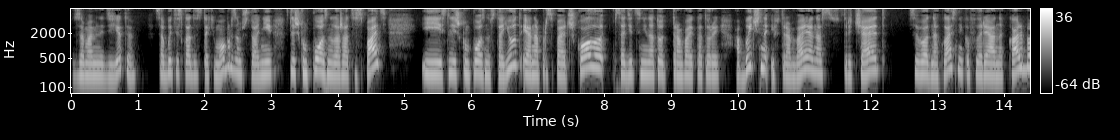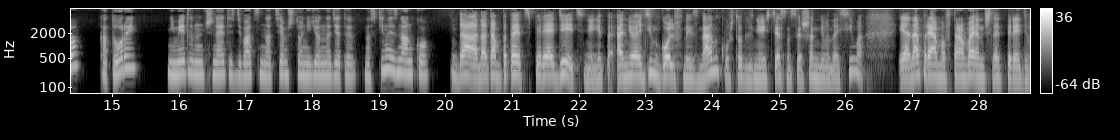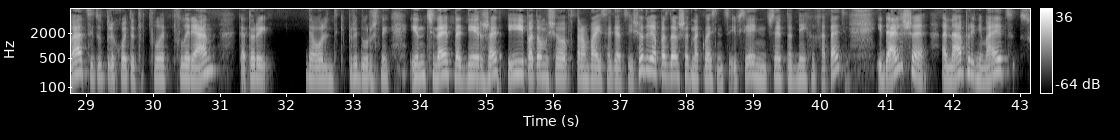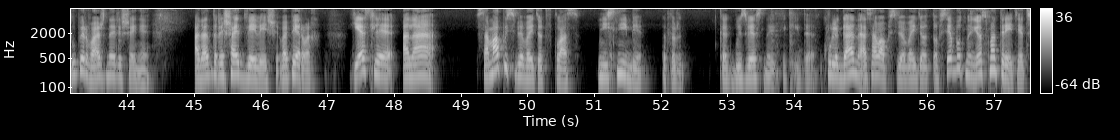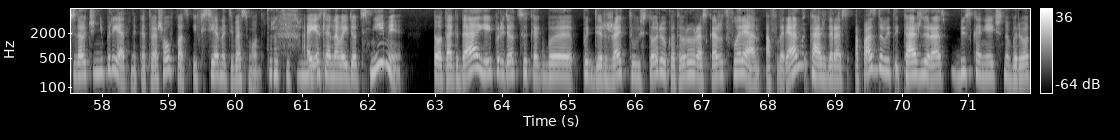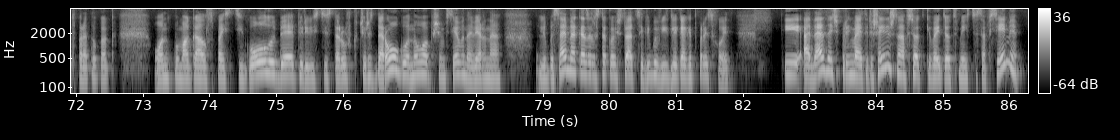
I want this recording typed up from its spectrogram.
за маминой диеты события складываются таким образом, что они слишком поздно ложатся спать, и слишком поздно встают, и она просыпает школу, садится не на тот трамвай, который обычно, и в трамвае она встречает своего одноклассника Флориана Кальба, который немедленно начинает издеваться над тем, что у нее надеты носки наизнанку. Да, она там пытается переодеть. У нее, не, у нее один гольф наизнанку, что для нее, естественно, совершенно невыносимо. И она прямо в трамвае начинает переодеваться, и тут приходит этот Флориан, который довольно-таки придурочный, и начинает над ней ржать, и потом еще в трамвае садятся еще две опоздавшие одноклассницы, и все они начинают над ней хохотать, и дальше она принимает супер важное решение. Она решает две вещи. Во-первых, если она сама по себе войдет в класс, не с ними, которые как бы известные какие-то хулиганы, а сама по себе войдет, то все будут на нее смотреть. И это всегда очень неприятно, когда ты вошел в класс, и все на тебя смотрят. А если она войдет с ними, то тогда ей придется как бы поддержать ту историю, которую расскажет Флориан. А Флориан каждый раз опаздывает и каждый раз бесконечно врет про то, как он помогал спасти голубя, перевести старушку через дорогу. Ну, в общем, все вы, наверное, либо сами оказывались в такой ситуации, либо видели, как это происходит. И она, значит, принимает решение, что она все-таки войдет вместе со всеми,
